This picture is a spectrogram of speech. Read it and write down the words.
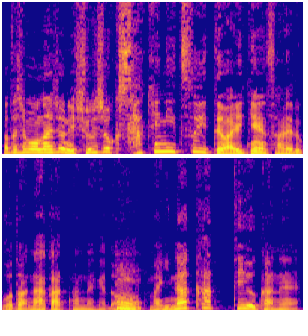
私も同じように就職先については意見されることはなかったんだけど、ええ、まあ田舎っていうかね、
